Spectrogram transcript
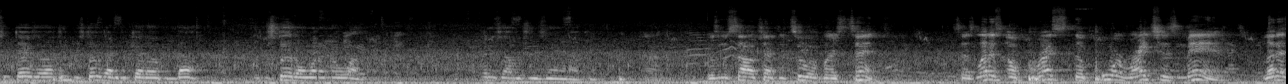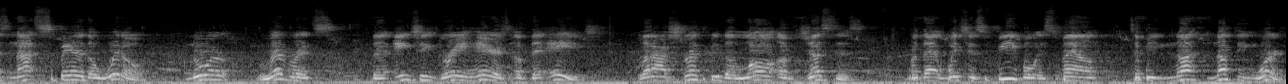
Two thirds of our people still got to be cut off and down. But you still don't want to know why. Finish out what you was saying, I can. Wisdom of Solomon chapter 2 and verse 10 It says, Let us oppress the poor righteous man. Let us not spare the widow, nor reverence the ancient gray hairs of the age. Let our strength be the law of justice, for that which is feeble is found to be not, nothing worth.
